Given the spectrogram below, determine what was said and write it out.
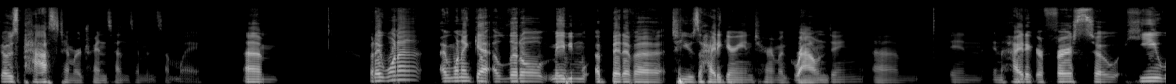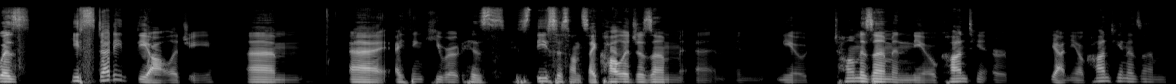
goes past him or transcends him in some way. Um, but I want to I want to get a little maybe a bit of a to use a Heideggerian term a grounding um, in in Heidegger first. So he was he studied theology. Um, uh, I think he wrote his his thesis on psychologism and in neo-Thomism and neo-Kantian or yeah neo-Kantianism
